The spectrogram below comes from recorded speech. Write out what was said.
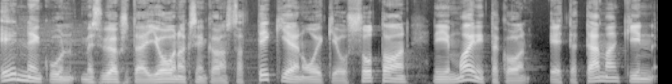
Ennen kuin me syöksytään Joonaksen kanssa tekijänoikeussotaan, niin mainittakoon, että tämänkin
